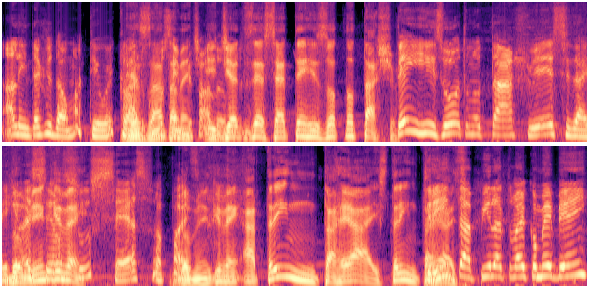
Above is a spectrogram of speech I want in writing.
Além de ajudar o Mateu, é claro. Exatamente. E falamos, dia né? 17 tem risoto no tacho. Tem risoto no tacho, esse daí vai Domingo ser que um vem. sucesso, rapaz. Domingo que vem. A 30 reais, 30, reais. 30 pila, tu vai comer bem.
